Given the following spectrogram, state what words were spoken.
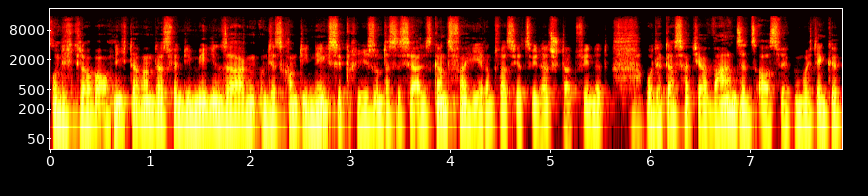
Und ich glaube auch nicht daran, dass wenn die Medien sagen, und jetzt kommt die nächste Krise, und das ist ja alles ganz verheerend, was jetzt wieder stattfindet, oder das hat ja Wahnsinnsauswirkungen, wo ich denke,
